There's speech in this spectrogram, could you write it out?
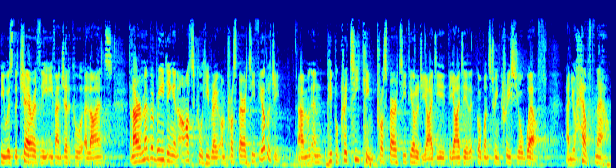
He was the chair of the Evangelical Alliance. And I remember reading an article he wrote on prosperity theology um, and people critiquing prosperity theology, idea, the idea that God wants to increase your wealth and your health now.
